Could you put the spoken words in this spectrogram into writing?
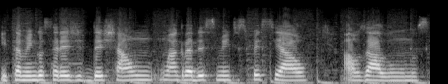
E também gostaria de deixar um, um agradecimento especial aos alunos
